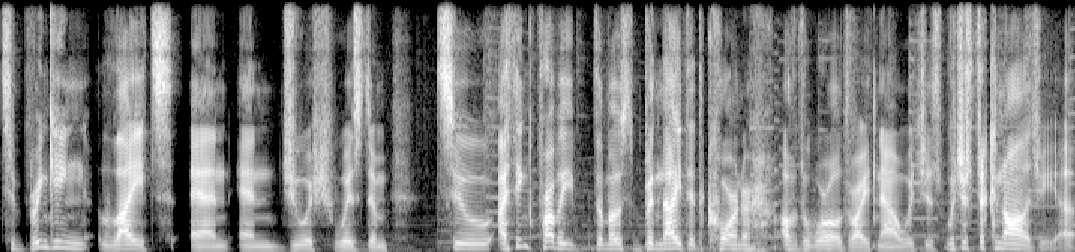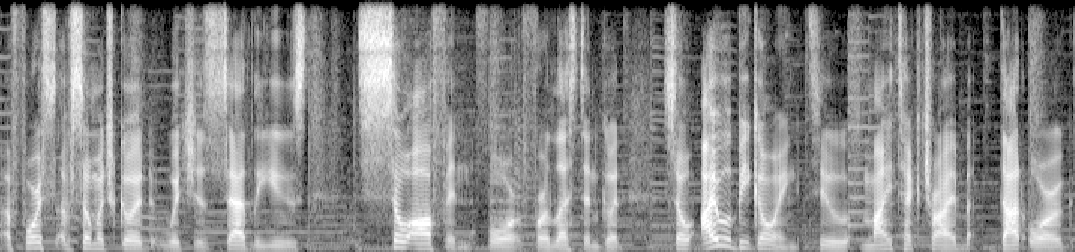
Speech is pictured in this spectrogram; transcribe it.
to bringing light and and Jewish wisdom to I think probably the most benighted corner of the world right now, which is which is technology, a, a force of so much good, which is sadly used so often for for less than good. So I will be going to mytechtribe.org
